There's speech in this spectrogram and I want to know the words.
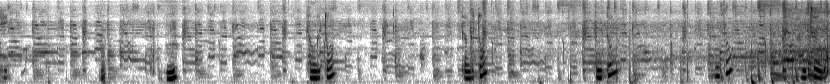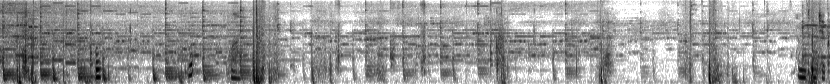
네. 응? 응? 변기통? 변기통? 변기통? 변기통? 어? 어? 아무튼 제가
